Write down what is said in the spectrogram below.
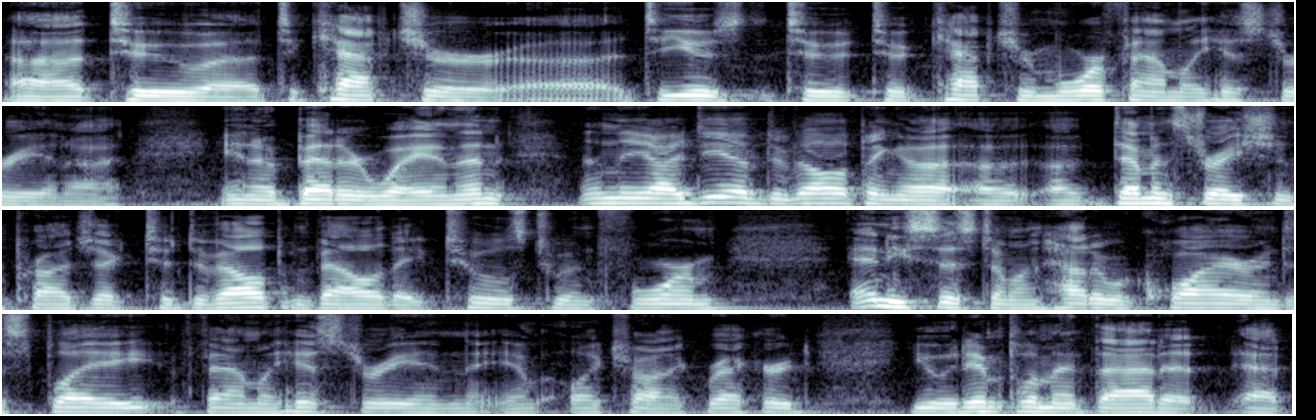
uh, to uh, to capture uh, to use to to capture more family history in a in a better way, and then then the idea of developing a, a, a demonstration project to develop and validate tools to inform any system on how to acquire and display family history in the electronic record. You would implement that at, at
